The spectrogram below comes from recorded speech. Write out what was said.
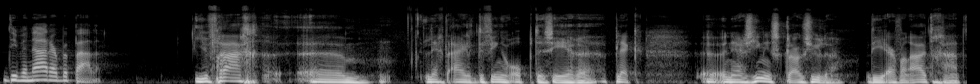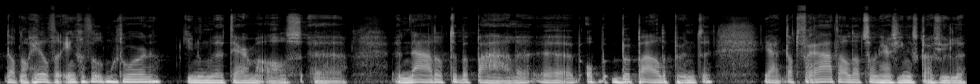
die we nader bepalen? Je vraag uh, legt eigenlijk de vinger op de zere plek. eh, een herzieningsclausule die ervan uitgaat dat nog heel veel ingevuld moet worden. Je noemde termen als uh, een nader te bepalen op bepaalde punten. Ja, dat verraadt al dat zo'n herzieningsclausule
